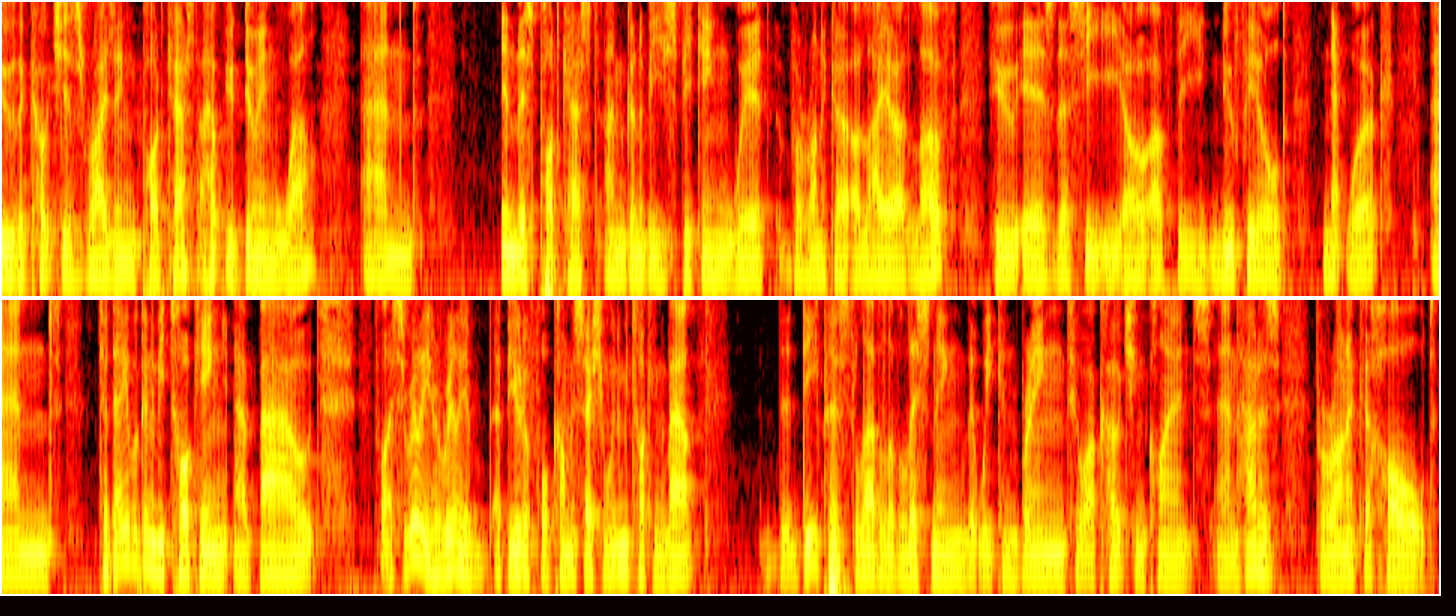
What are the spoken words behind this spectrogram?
to the Coaches Rising podcast. I hope you're doing well. And in this podcast, I'm going to be speaking with Veronica Olaya Love, who is the CEO of the Newfield Network. And today we're going to be talking about, well, it's really a really a beautiful conversation. We're going to be talking about the deepest level of listening that we can bring to our coaching clients and how does Veronica hold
